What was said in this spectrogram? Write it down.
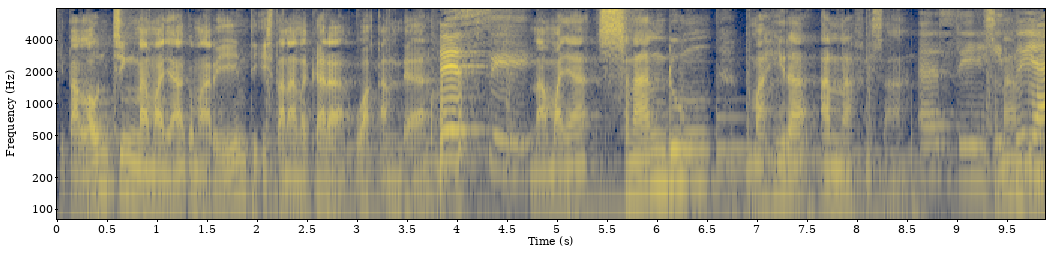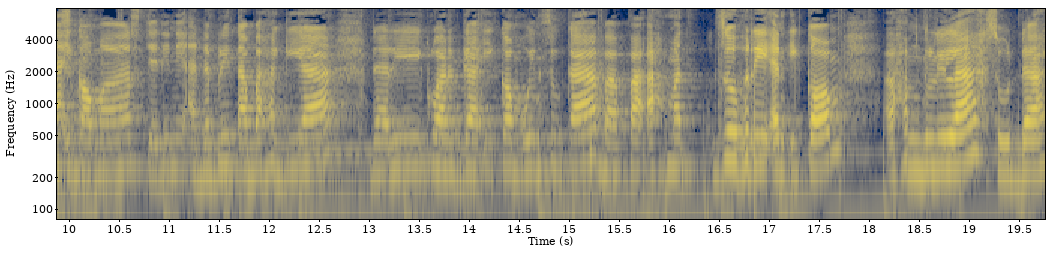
kita launching namanya kemarin di Istana Negara Wakanda. Esi. Namanya Senandung Mahira Anafisa. Esi. Itu ya e-commerce. Jadi ini ada berita bahagia dari keluarga Ikom Winsuka, Bapak Ahmad Zuhri and Ikom. Alhamdulillah sudah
